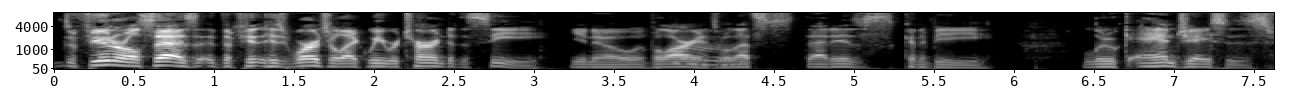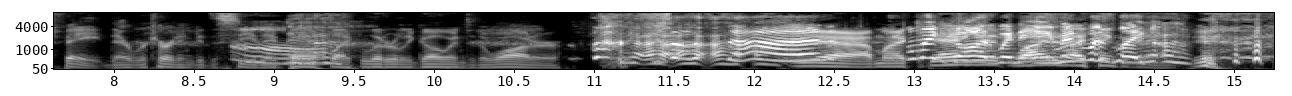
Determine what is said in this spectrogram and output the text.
the funeral says the, his words are like, "We return to the sea." You know, Velaryons. Hmm. Well, that's that is going to be Luke and Jace's fate. They're returning to the sea. Aw. They both like literally go into the water. so sad. yeah, I'm like, Oh my God, it, when why did Aemond I was like- that?"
